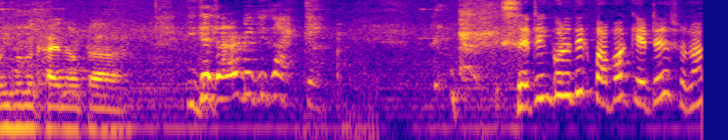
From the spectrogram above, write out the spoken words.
ওইভাবে খায় না ওটা। দিদা দাঁড়াটাকে কাটতে। সেটিং করে দিক পাপা কেটে শোনা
